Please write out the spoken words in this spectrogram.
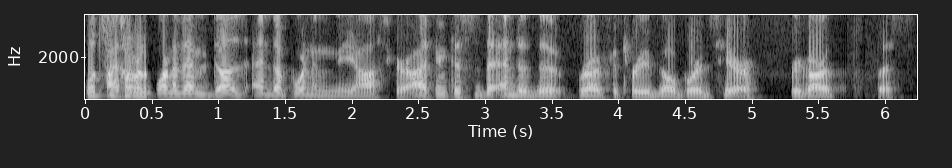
What's the I think one of them does end up winning the Oscar. I think this is the end of the road for Three Billboards here, regardless.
